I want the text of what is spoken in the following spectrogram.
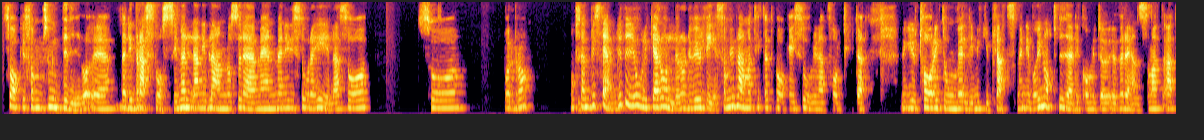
saker som, som inte vi, eh, där det brast oss emellan ibland och sådär. Men, men i det stora hela så, så var det bra. Och sen bestämde vi olika roller och det var väl det som ibland man tittar tillbaka i historien att folk tyckte att men gud, tar inte hon väldigt mycket plats? Men det var ju något vi hade kommit överens om att, att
